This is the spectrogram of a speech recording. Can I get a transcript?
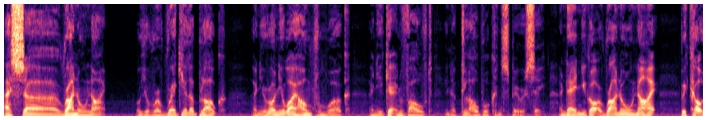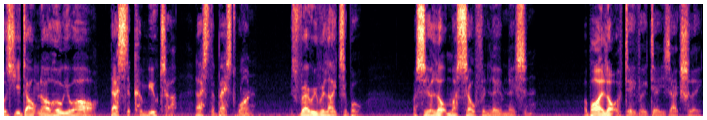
That's, uh, run all night. Or you're a regular bloke, and you're on your way home from work, and you get involved in a global conspiracy. And then you got to run all night because you don't know who you are. That's the commuter. That's the best one. It's very relatable. I see a lot of myself in Liam Neeson. I buy a lot of DVDs, actually,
